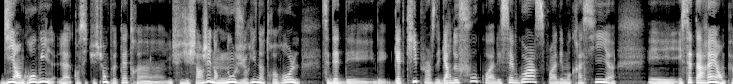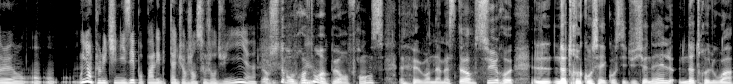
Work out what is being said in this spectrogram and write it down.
dit en gros, oui, la Constitution peut être une fusil chargée. Donc nous, juristes, notre rôle, c'est d'être des, gatekeepers, des garde-fous, quoi, des safeguards pour la démocratie. Et, cet arrêt, on peut, oui, on peut l'utiliser pour parler d'état d'urgence aujourd'hui. Alors justement, revenons un peu en France, euh, Wanda Mastor, sur euh, notre Conseil constitutionnel, notre loi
